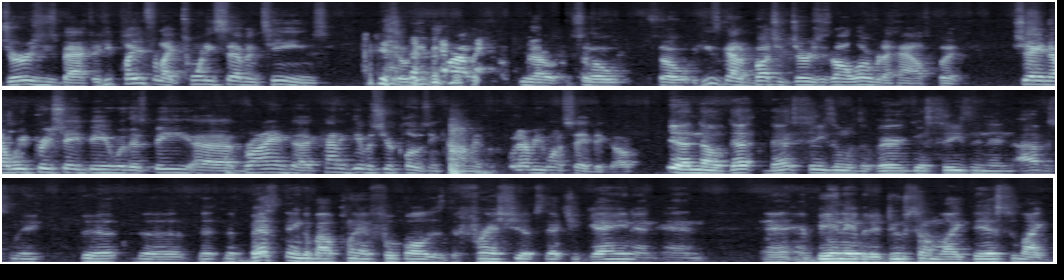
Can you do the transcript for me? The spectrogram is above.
jerseys back there. He played for like 27 teams, so he probably you know so so he's got a bunch of jerseys all over the house. But Shayne, now we appreciate being with us. B, uh, Brian, uh, kind of give us your closing comment, whatever you want to say, Big Dog. Yeah, no, that that season was a very good season, and obviously the the the, the best thing about playing football is the friendships that you gain and and and, and being able to do something like this, like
